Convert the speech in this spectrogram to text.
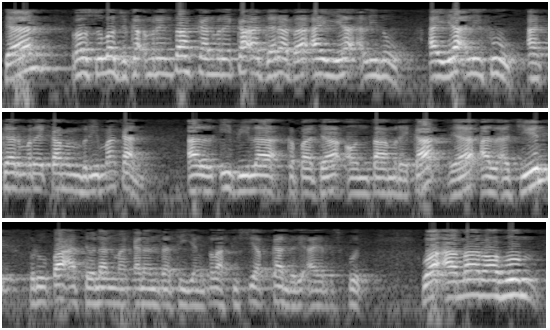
Dan Rasulullah juga merintahkan mereka agar apa? Ayyalinu ayyalifu agar mereka memberi makan al ibila kepada onta mereka ya al ajin berupa adonan makanan tadi yang telah disiapkan dari air tersebut. Wa amarahum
